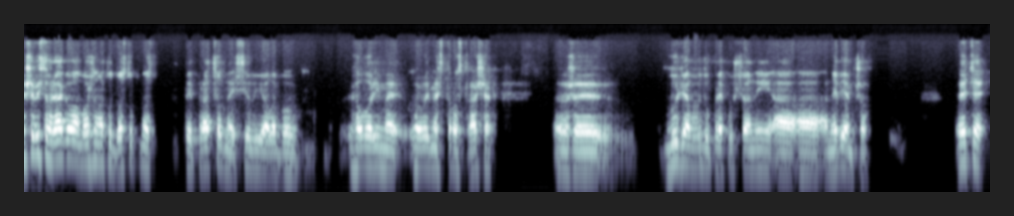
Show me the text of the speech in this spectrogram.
Ešte by som reagoval možno na tú dostupnosť tej pracovnej sily, alebo hovoríme, hovoríme z toho strašak, že ľudia budú prepušťaní a, a, a neviem čo. Viete,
